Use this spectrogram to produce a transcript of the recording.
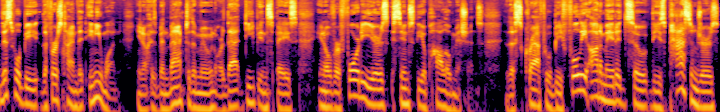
this will be the first time that anyone, you know, has been back to the moon or that deep in space in over 40 years since the Apollo missions. This craft will be fully automated, so these passengers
